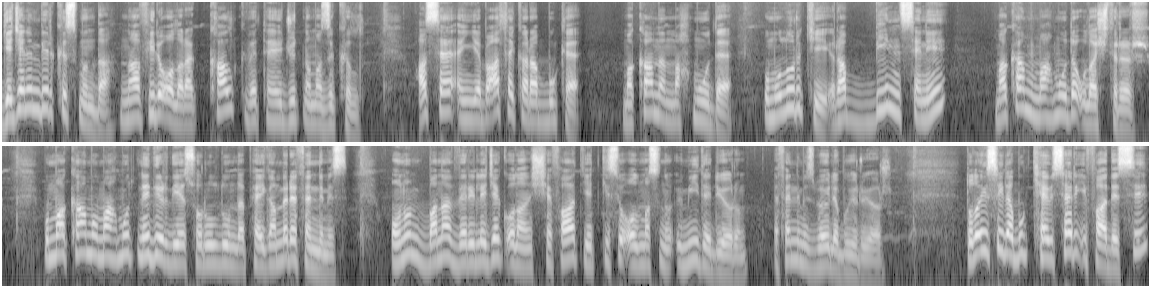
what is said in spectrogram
gecenin bir kısmında nafile olarak kalk ve teheccüd namazı kıl. Ase en yeb'aseke rabbuke makamen mahmude. Umulur ki Rabbin seni makamı Mahmud'a ulaştırır. Bu makamı Mahmud nedir diye sorulduğunda Peygamber Efendimiz onun bana verilecek olan şefaat yetkisi olmasını ümit ediyorum. Efendimiz böyle buyuruyor. Dolayısıyla bu Kevser ifadesi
